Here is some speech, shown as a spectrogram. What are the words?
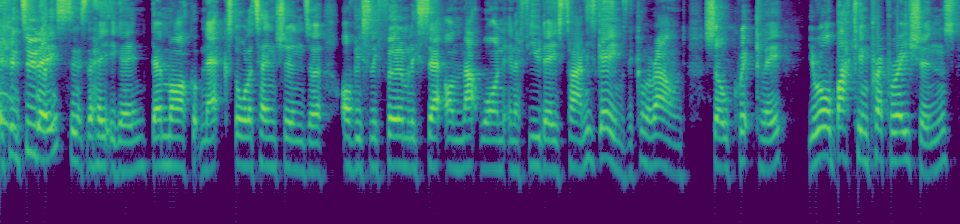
it's been two days since the Haiti game. Denmark up next. All attentions are obviously firmly set on that one in a few days' time. These games they come around so quickly. You're all back in preparations.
